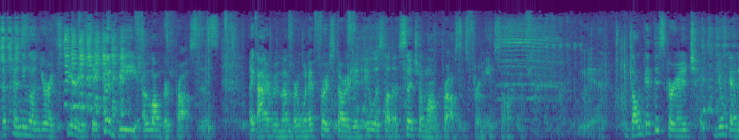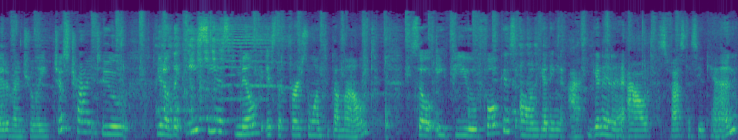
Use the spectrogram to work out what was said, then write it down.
depending on your experience, it could be a longer process. Like I remember when I first started, it was uh, such a long process for me. So yeah, don't get discouraged. You'll get it eventually. Just try to, you know, the easiest milk is the first one to come out. So if you focus on getting getting it out as fast as you can,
